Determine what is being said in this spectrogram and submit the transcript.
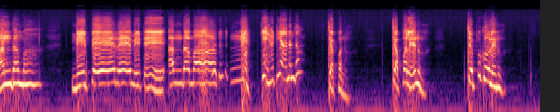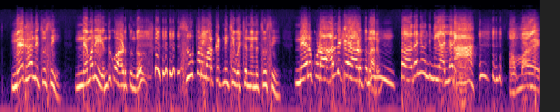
అందమా నీ పేరేమిటే అందమా? ఏమిటి ఆనందం? చెప్పను. చెప్పలేను. చెప్పుకోలేను. మేఘాన్ని చూసి నెమలి ఎందుకు ఆడుతుందో? సూపర్ మార్కెట్ నుంచి వచ్చిన నిన్ను చూసి నేను కూడా అందుకే ఆడుతున్నాను. మ్, బాగానే ఉంది మీ అల్లరి! అమ్మాయి.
